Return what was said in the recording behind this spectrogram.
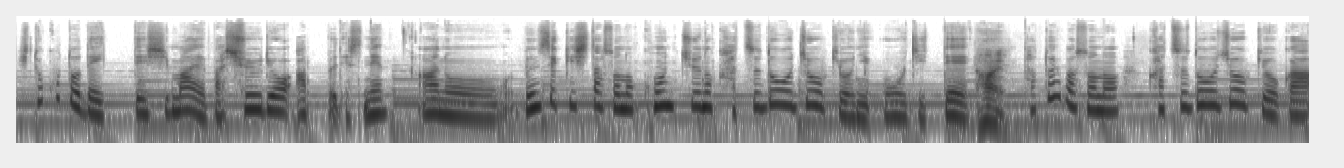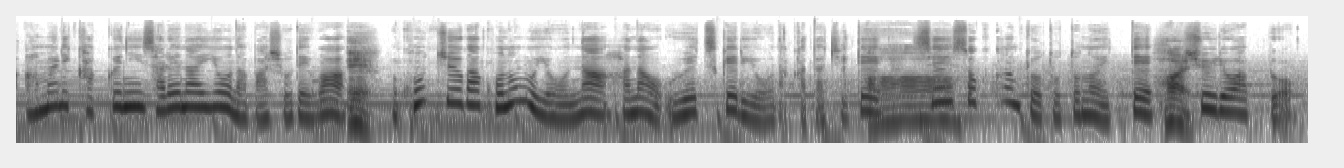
一言で言ってしまえば終了アップですね。あの分析したその昆虫の活動状況に応じて、はい、例えばその活動状況があまり確認されないような場所では、ええ、昆虫が好むような花を植え付けるような形で生息環境を整えて終了アップを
